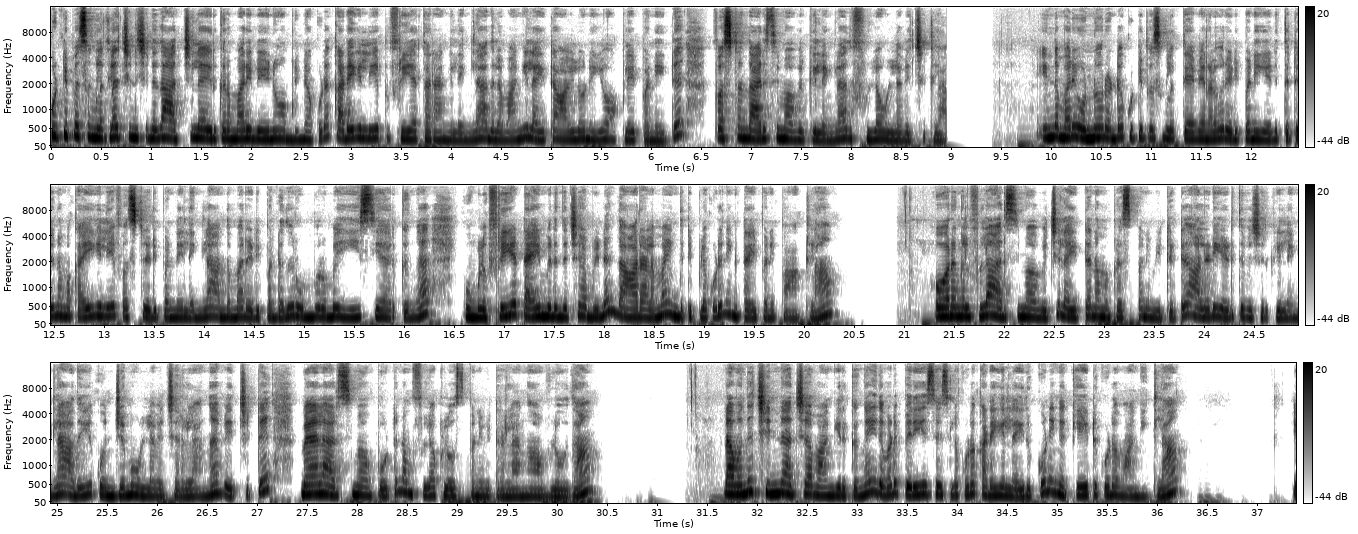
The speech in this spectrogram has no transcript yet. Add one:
குட்டி பசங்களுக்குலாம் சின்ன சின்னதாக அச்சில் இருக்கிற மாதிரி வேணும் அப்படின்னா கூட கடைகள்லேயே இப்போ ஃப்ரீயாக தராங்க இல்லைங்களா? அதில் வாங்கி லைட்டாக ஆயிலோ நெய்யோ அப்ளை பண்ணிவிட்டு ஃபஸ்ட் அந்த அரிசி மாவு இருக்குது இல்லைங்களா? அது ஃபுல்லாக உள்ளே வச்சுக்கலாம். இந்த மாதிரி ஒன்றும் ரெண்டோ குட்டி பசங்களுக்கு தேவையான அளவு ரெடி பண்ணி எடுத்துட்டு நம்ம கைகளையே ஃபஸ்ட் ரெடி பண்ணி இல்லைங்களா? அந்த மாதிரி ரெடி பண்ணுறது ரொம்ப ரொம்ப ஈஸியாக இருக்குங்க. உங்களுக்கு ஃப்ரீயாக டைம் இருந்துச்சு அப்படின்னா தாராளமாக இந்த டிப்பில் கூட நீங்கள் ட்ரை பண்ணி பார்க்கலாம். ஓரங்கள் ஃபுல்லாக அரிசி மாவு வச்சு லைட்டாக நம்ம ப்ரெஸ் பண்ணி விட்டுட்டு ஆல்ரெடி எடுத்து வச்சுருக்கு இல்லைங்களா? அதையும் கொஞ்சமாக உள்ளே வச்சிடலாங்க வச்சுட்டு மேலே அரிசி மாவு போட்டு நம்ம ஃபுல்லாக க்ளோஸ் பண்ணி விட்டுறலாங்க அவ்வளோதான் நான் வந்து சின்ன அச்சா வாங்கியிருக்கேங்க. இதை விட பெரிய சைஸில் கூட கடைகளில் இருக்கும். நீங்கள் கேட்டு கூட வாங்கிக்கலாம்.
